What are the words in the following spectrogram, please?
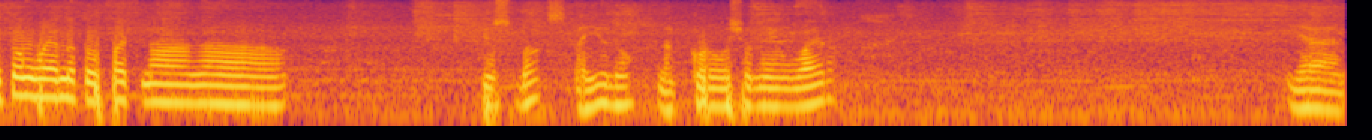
itong wire na to part ng uh, fuse box ayun oh nag-corrosion na yung wire yan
